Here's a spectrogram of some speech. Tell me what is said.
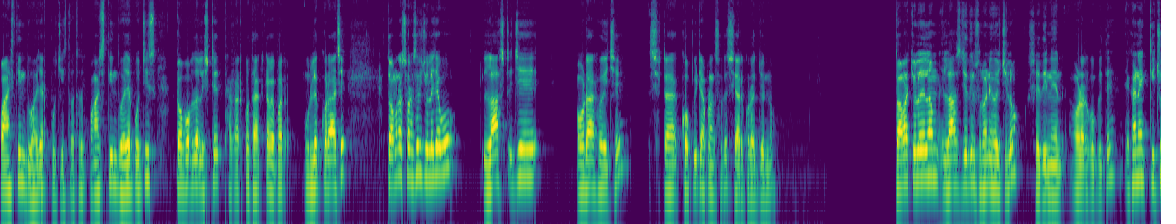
পাঁচ তিন দু হাজার পঁচিশ অর্থাৎ পাঁচ তিন দু হাজার পঁচিশ টপ অফ দ্য লিস্টে থাকার কথা একটা ব্যাপার উল্লেখ করা আছে। তো আমরা সরাসরি চলে যাব। লাস্ট যে অর্ডার হয়েছে সেটা কপিটা আপনার সাথে শেয়ার করার জন্য। তো আমরা চলে এলাম লাস্ট যেদিন শুনানি হয়েছিল, সেদিনের অর্ডার কপিতে এখানে কিছু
